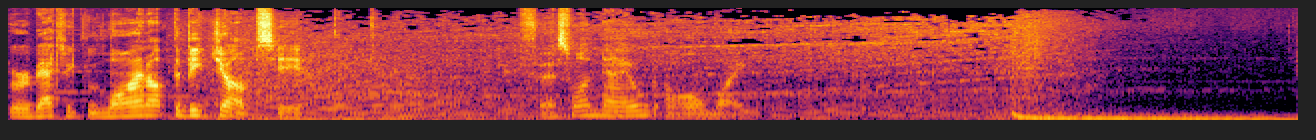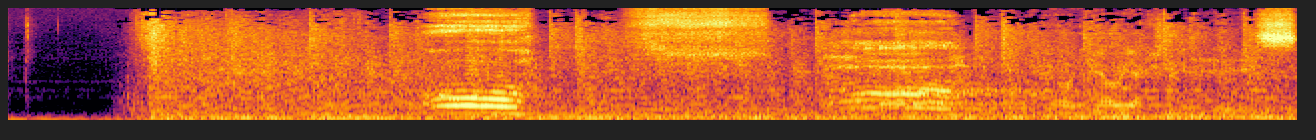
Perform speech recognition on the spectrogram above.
We're about to line up the big jumps here. First one nailed. Oh my. Oh! Oh! How are we actually going to do this?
